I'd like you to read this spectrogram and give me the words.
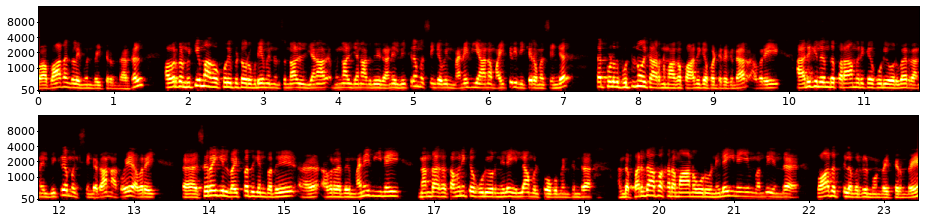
வா- வாதங்களை முன்வைத்திருந்தார்கள். அவர்கள் முக்கியமாக குறிப்பிட்ட ஒரு விடயம் என்னன்னு சொன்னால் ஜனா முன்னாள் ஜனாதிபதி ரணில் விக்ரமசிங்கவின் மனைவியான மைத்திரி விக்ரமசிங்க தற்பொழுது புற்றுநோய் காரணமாக பாதிக்கப்பட்டிருக்கிறார். அவரை அருகிலிருந்து பராமரிக்கக்கூடிய ஒருவர் ரணில் விக்ரமசிங்க தான் ஆகவே அவரை சிறையில் வைப்பது என்பது அவரது மனைவியினை நன்றாக கவனிக்கக்கூடிய ஒரு நிலை இல்லாமல் போகும் என்கின்ற அந்த பரிதாபகரமான ஒரு நிலையினையும் வந்து இந்த வாதத்தில் அவர்கள் முன்வைத்திருந்ததை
